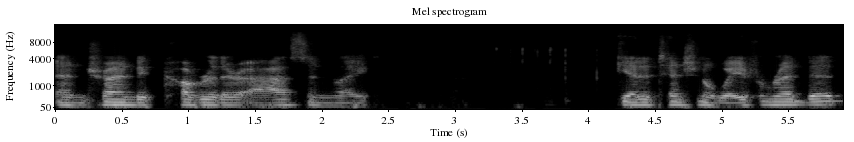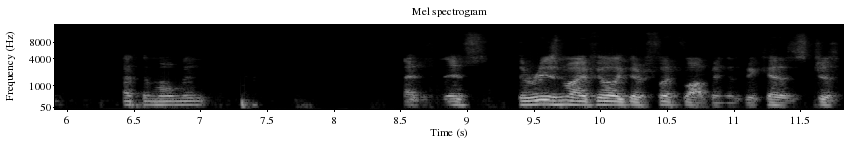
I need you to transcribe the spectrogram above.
and trying to cover their ass and like get attention away from Red Dead at the moment. It's- the reason why I feel like they're flip flopping is because just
